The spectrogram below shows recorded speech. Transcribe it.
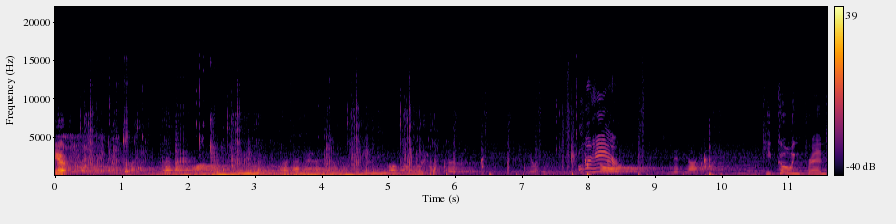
Yep. Over here! Keep going, friend.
